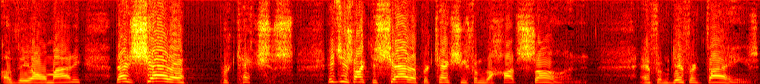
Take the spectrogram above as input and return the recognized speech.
of the Almighty. That shadow protects us. It's just like the shadow protects you from the hot sun and from different things.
